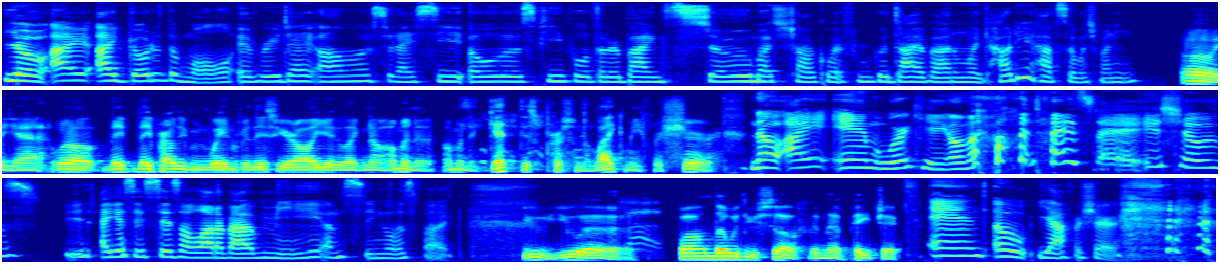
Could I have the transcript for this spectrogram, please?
Yo, I I go to the mall every day almost, and I see all those people that are buying so much chocolate from Godiva, and I'm like, how do you have so much money? Oh yeah. Well, they they probably been waiting for this year all year. They're like, no, I'm gonna I'm gonna get this person to like me for sure. No, I am working on my Valentine's Day. It shows. I guess it says a lot about me. I'm single as fuck. You you uh fall in love with yourself in that paycheck. And oh yeah, for sure.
